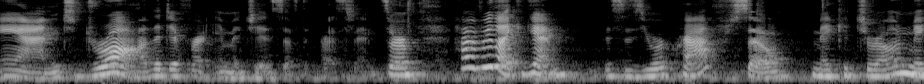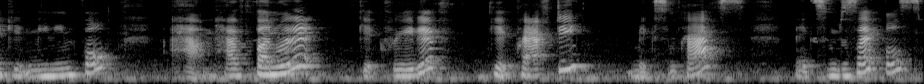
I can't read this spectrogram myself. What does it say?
and draw the different images of the presidents or however you like. Again, this is your craft, so make it your own, make it meaningful, um, have fun with it, get creative, get crafty, make some crafts, make some disciples.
